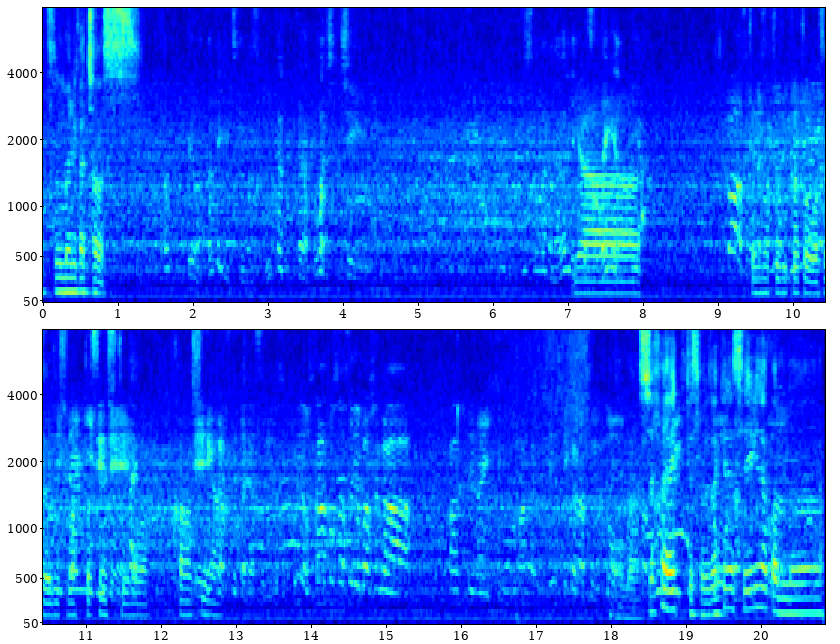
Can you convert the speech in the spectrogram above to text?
いつの間にかチャンス。いや点の取り方を忘れてしまった選手というのは悲しいな。まあ、支配ってそれだけで正義だからな。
